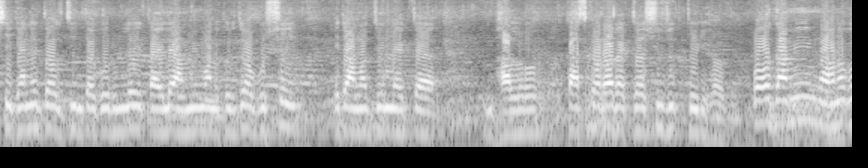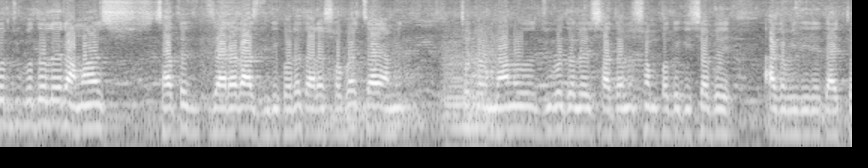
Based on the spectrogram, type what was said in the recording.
সেখানে দল চিন্তা করলে তাইলে আমি মনে করি যে অবশ্যই এটা আমার জন্য একটা ভালো কাজ করার একটা সুযোগ তৈরি হবে। পদ আমি মহানগর যুব দলের, আমার সাথে যারা রাজনীতি করে তারা সবাই চায় আমি চট্টগ্রাম মহানগর যুব দলের সাধারণ সম্পাদক হিসাবে আগামী দিনে দায়িত্ব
